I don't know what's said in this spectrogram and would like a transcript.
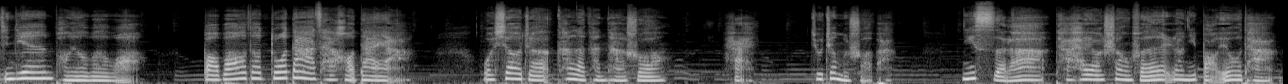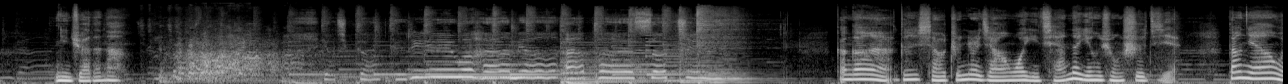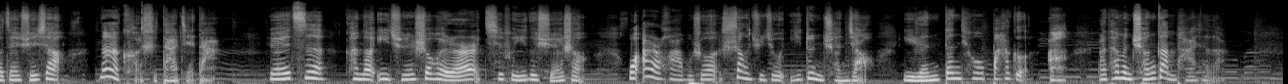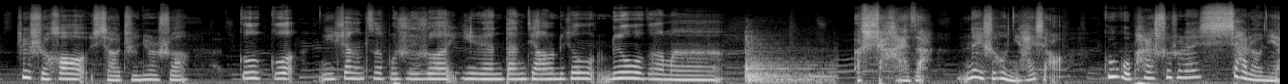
今天朋友问我，宝宝到多大才好带呀？我笑着看了看他，说：“嗨，就这么说吧，你死了，他还要上坟让你保佑他，你觉得呢？”刚刚啊，跟小侄女讲我以前的英雄事迹。当年我在学校，那可是大姐大。有一次看到一群社会人欺负一个学生，我二话不说上去就一顿拳脚，一人单挑八个啊，把他们全干趴下了。这时候小侄女说：“姑姑，你上次不是说一人单挑六六个吗？”傻孩子，那时候你还小。姑姑怕说出来吓着你。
